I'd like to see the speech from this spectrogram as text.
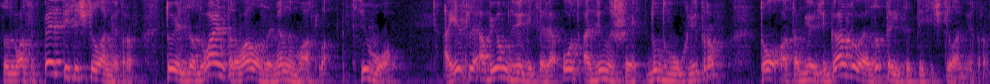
за 25 тысяч километров, то есть за два интервала замены масла. Всего. А если объем двигателя от 1,6 до 2 литров, то отобьете газовое за 30 тысяч километров.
